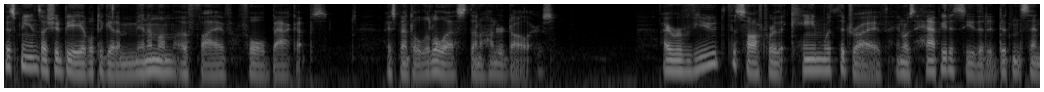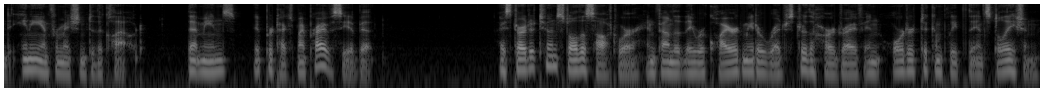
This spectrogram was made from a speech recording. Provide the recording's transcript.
This means I should be able to get a minimum of 5 full backups. I spent a little less than $100. I reviewed the software that came with the drive and was happy to see that it didn't send any information to the cloud. That means it protects my privacy a bit. I started to install the software and found that they required me to register the hard drive in order to complete the installation.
